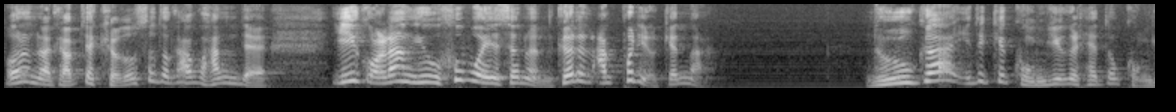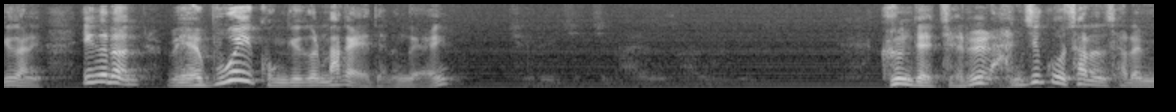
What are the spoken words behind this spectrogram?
어느 날 갑자기 교도소도 가고 하는데 이 꼴랑 이 후보에서는 그런 악플이 없겠나? 누가 이렇게 공격을 해도 공격 아니 이거는 외부의 공격을 막아야 되는 거예요. 그런데 죄를 안 짓고 사는 사람이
